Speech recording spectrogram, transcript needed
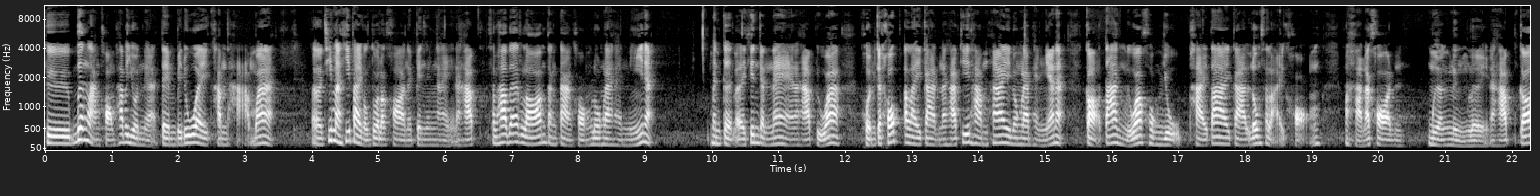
คือเบื้องหลังของภาพยนตร์เนี่ยเต็มไปด้วยคำถามว่าที่มาที่ไปของตัวละครเนี่ยเป็นยังไงนะครับ สภาพแวดล้อมต่างๆ ของโรงแรมแห่งนี้เนี่ยมันเกิดอะไรขึ้นกันแน่นะครับ หรือว่า ผลกระทบอะไรกันนะครับ ที่ทำให้โรงแรมแห่งนี้น่ะก่อตั้งหรือว่าคงอยู่ภายใต้การล่มสลายของมหานครเมืองหนึ่งเลยนะครับ ก็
